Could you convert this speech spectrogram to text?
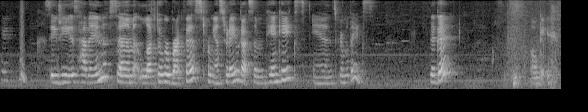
Okay. Seiji is having some leftover breakfast from yesterday. We got some pancakes and scrambled eggs. Is that good? Okay.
